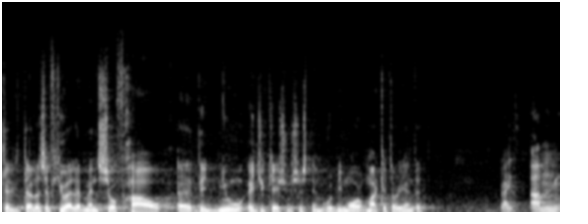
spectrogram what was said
can you tell us a few elements of how uh, the new education system will be more market-oriented? Right. Um,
